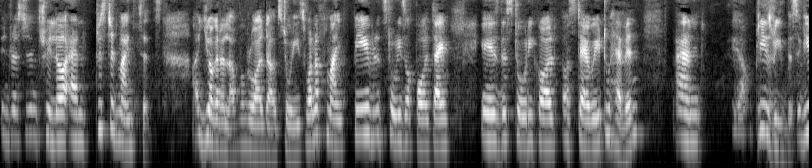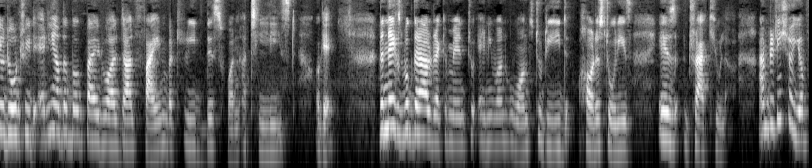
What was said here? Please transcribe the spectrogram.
interested in thriller and twisted mindsets, uh, you're gonna love Roald Dahl stories. One of my favorite stories of all time is the story called A Stairway to Heaven, and please read this. If you don't read any other book by Roald Dahl, fine, but read this one at least. Okay. The next book that I'll recommend to anyone who wants to read horror stories is Dracula. I'm pretty sure you've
